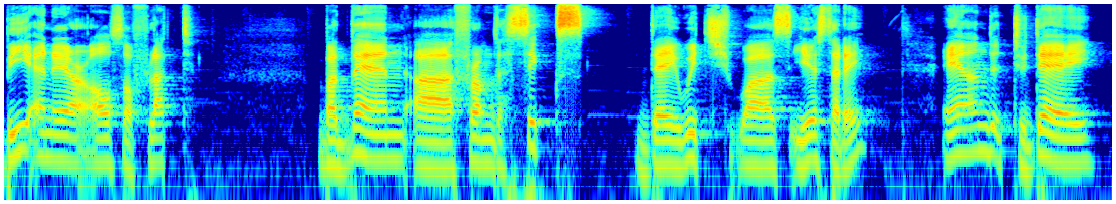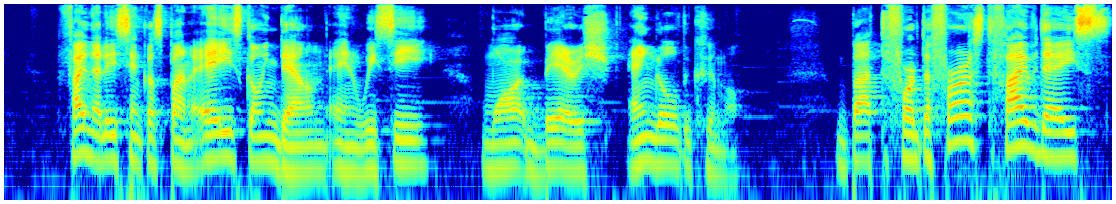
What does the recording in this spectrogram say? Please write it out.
B and A are also flat. But then uh, from the 6th day, which was yesterday, and today, finally Senko span A is going down and we see more bearish angled Kumo. But for the first 5 days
